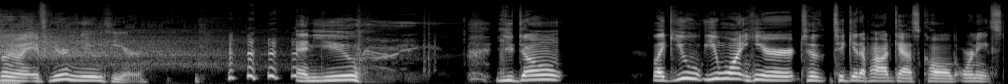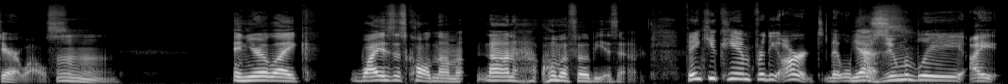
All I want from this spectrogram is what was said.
So anyway, if you're new here and you you don't like you you want here to to get a podcast called Ornate Stairwells Mhm. and you're like why is this called non non homophobia zone? Thank you, Cam, for the art that will Yes. presumably I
